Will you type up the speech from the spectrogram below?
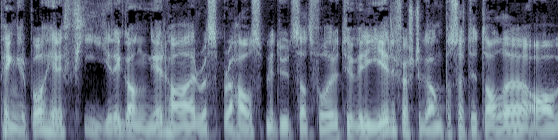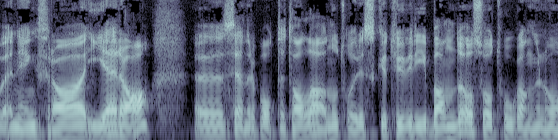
penger på. Hele fire ganger har Rusborough House blitt utsatt for tyverier. Første gang på 70-tallet av en gjeng fra IRA. Eh, senere på 80-tallet av notorisk tyveribande, og så to ganger nå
